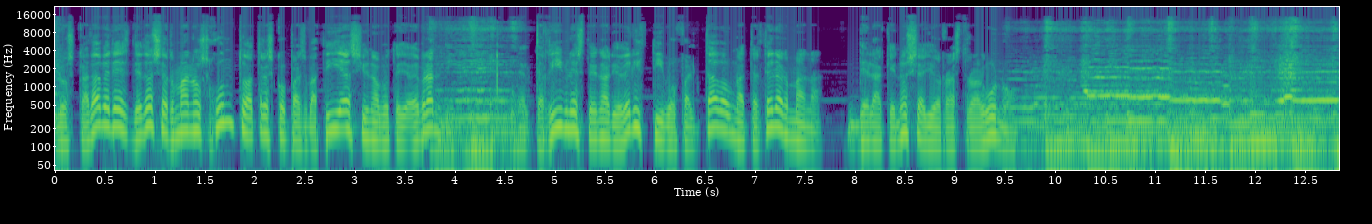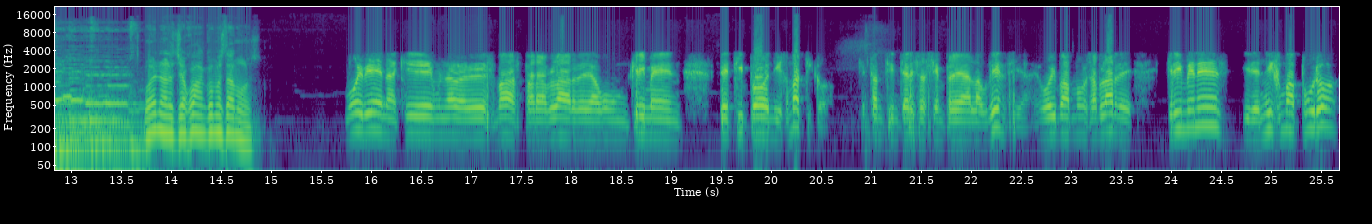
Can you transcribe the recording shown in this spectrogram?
los cadáveres de dos hermanos junto a tres copas vacías y una botella de brandy. En el terrible escenario delictivo faltaba una tercera hermana, de la que no se halló rastro alguno. Buenas noches, Juan, ¿cómo estamos? Muy bien, aquí una vez más para hablar de algún crimen de tipo enigmático, que tanto interesa siempre a la audiencia. Hoy vamos a hablar de crímenes y de enigma puro,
